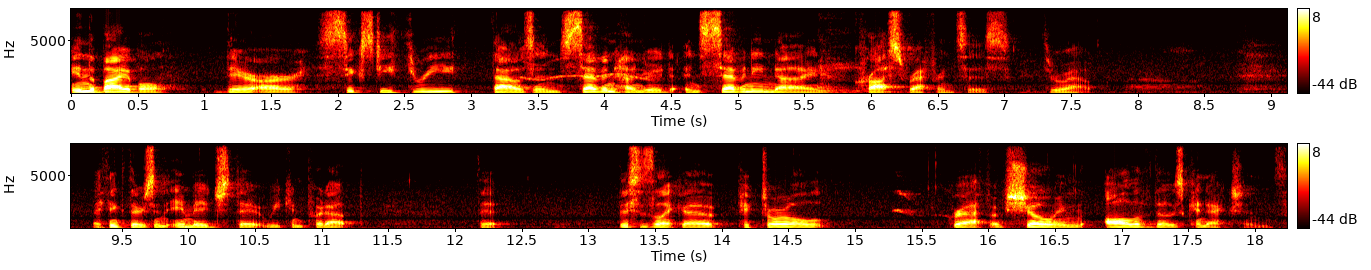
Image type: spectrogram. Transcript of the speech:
in the Bible, there are 63,779 cross references throughout. I think there's an image that we can put up that this is like a pictorial graph of showing all of those connections.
